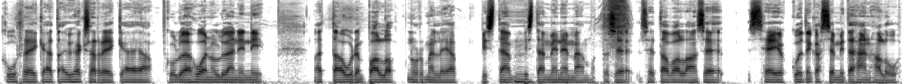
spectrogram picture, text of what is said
kuusi reikää tai yhdeksän reikää ja kun lyö huono lyönnin, niin laittaa uuden pallo nurmelle ja pistää, mm. pistää menemään, mutta se, se tavallaan se, se ei ole kuitenkaan se, mitä hän haluaa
